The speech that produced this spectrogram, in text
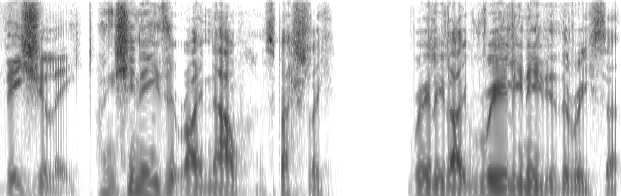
visually. I think she needs it right now, especially. Really, like, really needed the reset.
